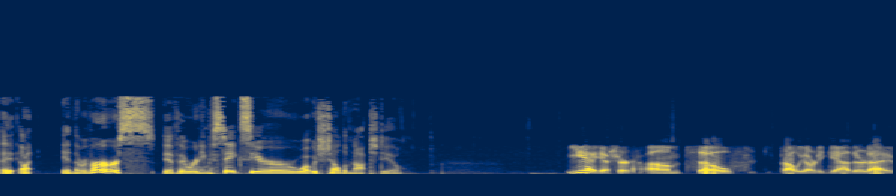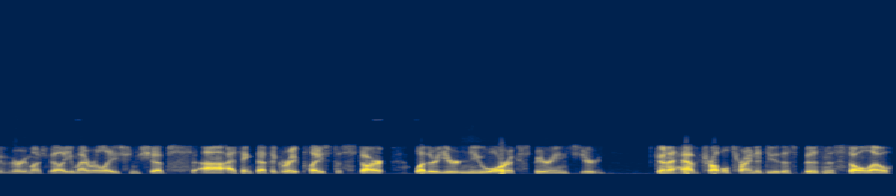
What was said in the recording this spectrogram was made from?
uh, in the reverse, if there were any mistakes here, what would you tell them not to do? Yeah, yeah, sure. Um, so probably already gathered, I very much value my relationships. Uh, I think that's a great place to start. Whether you're new or experienced, you're going to have trouble trying to do this business solo.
